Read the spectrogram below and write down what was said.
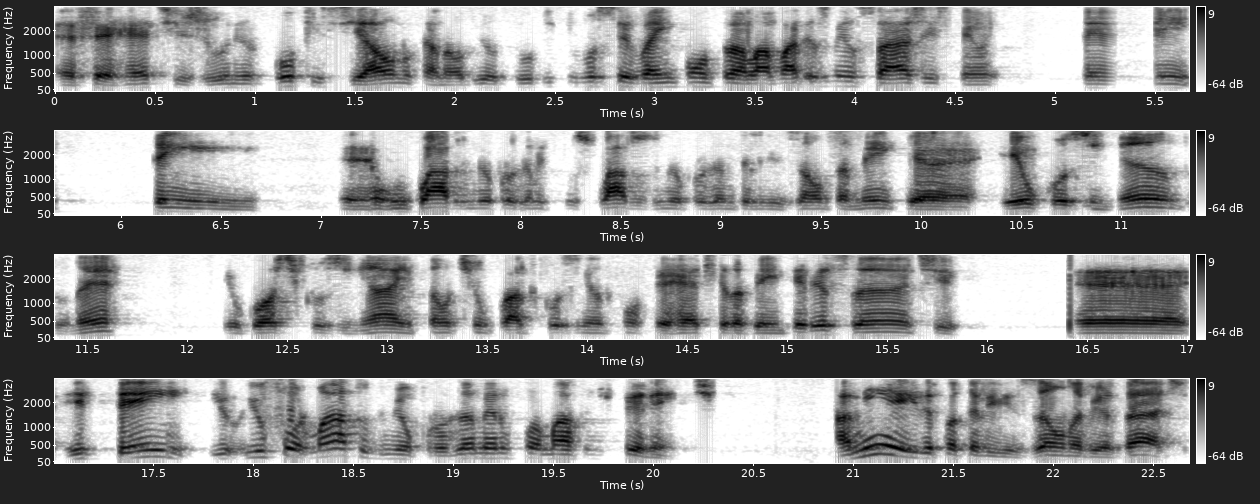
É Ferrete Júnior Oficial no canal do YouTube, que você vai encontrar lá várias mensagens. Tem, tem, tem é, um quadro do meu programa, os quadros do meu programa de televisão também, que é eu cozinhando, né? Eu gosto de cozinhar, então tinha um quadro cozinhando com Ferrete que era bem interessante. É, e tem e, e o formato do meu programa era um formato diferente. A minha ida para a televisão, na verdade,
